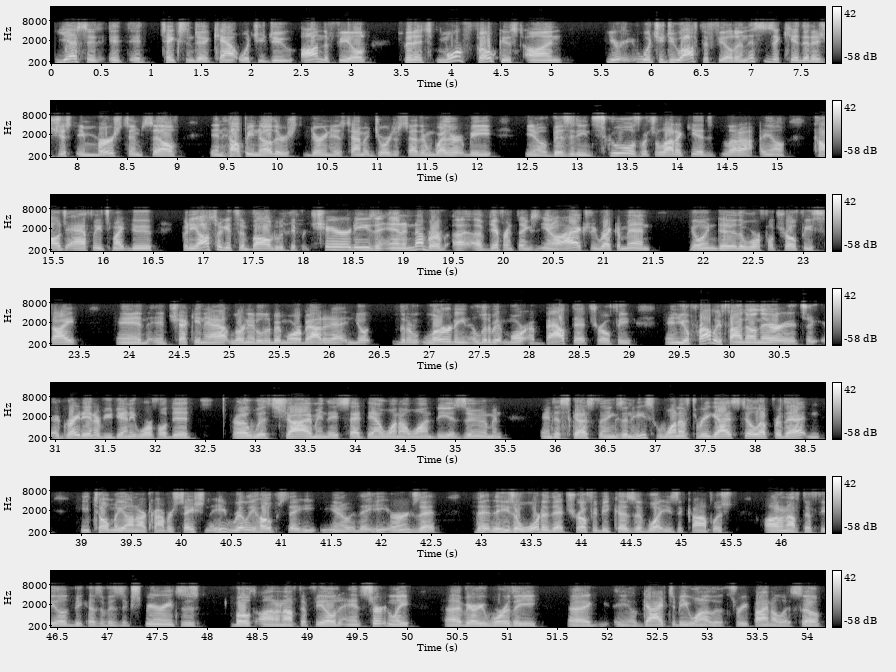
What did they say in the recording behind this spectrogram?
yes, it, it, it takes into account what you do on the field, but it's more focused on your what you do off the field. And this is a kid that has just immersed himself in helping others during his time at Georgia Southern, whether it be you know visiting schools, which a lot of kids, a lot of you know college athletes might do, but he also gets involved with different charities and, and a number of, uh, of different things. You know, I actually recommend going to the Wuerffel Trophy site and and checking out, learning a little bit more about it, and you'll learning a little bit more about that trophy, and you'll probably find on there it's a, a great interview Danny Wuerffel did uh, with Shai. I mean, they sat down one on one via Zoom and and discussed things, and he's one of three guys still up for that. And he told me on our conversation that he really hopes that he, you know, that he earns that that, that he's awarded that trophy because of what he's accomplished on and off the field, because of his experiences both on and off the field, and certainly a very worthy uh, you know guy to be one of the three finalists. So,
